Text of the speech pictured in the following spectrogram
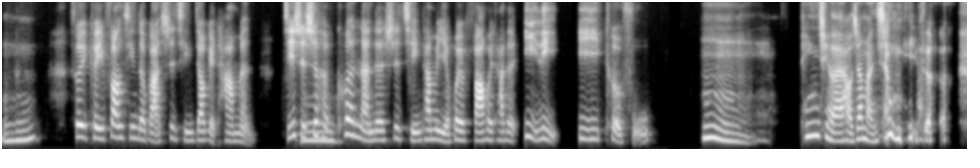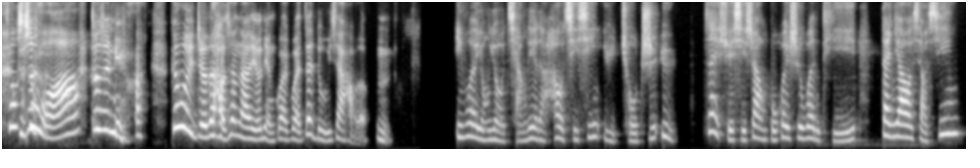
嗯哼，所以可以放心的把事情交给他们。即使是很困难的事情，嗯、他们也会发挥他的毅力，一一克服。嗯，听起来好像蛮像你的，就是我啊，就是、你吗？可我也觉得好像哪里有点怪怪。再读一下好了。嗯，因为拥有强烈的好奇心与求知欲，在学习上不会是问题，但要小心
